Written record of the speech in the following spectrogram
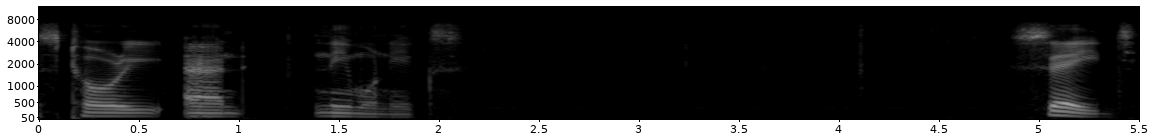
story and mnemonics. Sage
